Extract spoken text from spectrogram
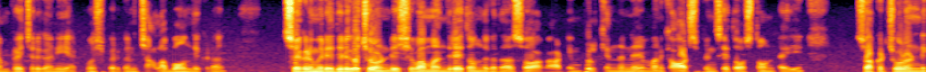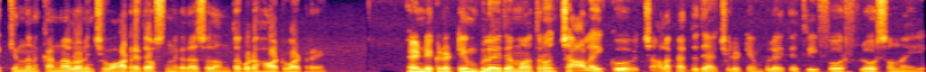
టెంపరేచర్ కానీ అట్మాస్ఫియర్ కానీ చాలా బాగుంది ఇక్కడ. సో ఇక్కడ మీరు ఎదురుగా చూడండి శివ మందిర్ అయితే ఉంది కదా! సో ఆ టెంపుల్ కిందనే మనకి హాట్ స్ప్రింగ్స్ అయితే వస్తూ ఉంటాయి. సో అక్కడ చూడండి కిందన కన్నాలో నుంచి వాటర్ అయితే వస్తుంది కదా! సో అదంతా కూడా హాట్ వాటరే. అండ్ ఇక్కడ టెంపుల్ అయితే మాత్రం చాలా ఎక్కువ చాలా పెద్దది యాక్చువల్లీ టెంపుల్ అయితే 3, 4 ఫ్లోర్స్ ఉన్నాయి.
